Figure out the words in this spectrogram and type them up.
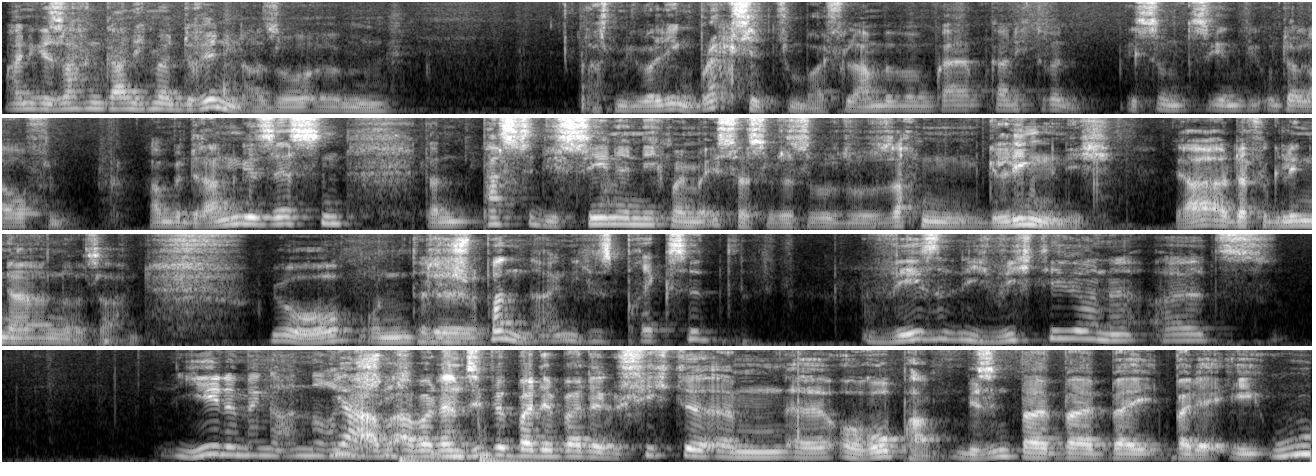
einige Sachen gar nicht mehr drin. Also ähm, Lass mich überlegen. Brexit zum Beispiel haben wir gar, gar nicht drin. Ist uns irgendwie unterlaufen. Haben wir dran gesessen, dann passte die Szene nicht. Manchmal ist das so, dass so, so Sachen gelingen nicht. Ja, dafür gelingen dann andere Sachen. Jo, und Das ist äh, spannend. Eigentlich ist Brexit wesentlich wichtiger ne, als jede Menge andere Ja, aber, Geschichten. aber dann sind wir bei der, bei der Geschichte ähm, äh, Europa. Wir sind bei, bei, bei, bei der EU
